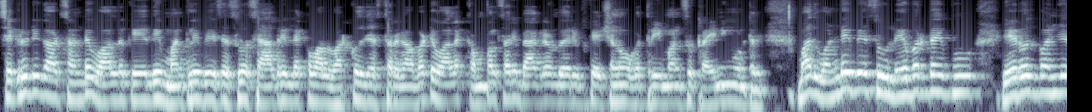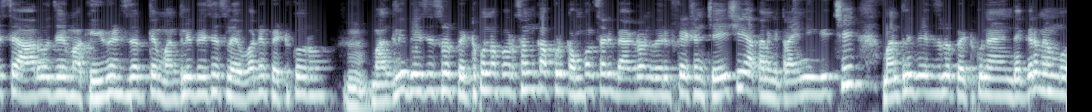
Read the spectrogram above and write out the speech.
సెక్యూరిటీ గార్డ్స్ అంటే వాళ్ళకి ఏది మంత్లీ బేసిస్లో శాలరీ లెక్క వాళ్ళు వర్కులు చేస్తారు కాబట్టి వాళ్ళకి కంపల్సరీ బ్యాక్గ్రౌండ్ వెరిఫికేషన్ ఒక త్రీ మంత్స్ ట్రైనింగ్ ఉంటుంది. మాది one day base labour type ఏ రోజు పని చేస్తే ఆ రోజే మాకు ఈవెంట్స్ తప్పితే మంత్లీ బేసిస్లో ఎవరిని పెట్టుకోరు? మంత్లీ బేసిస్లో పెట్టుకున్న పర్సన్కి అప్పుడు కంపల్సరీ బ్యాక్గ్రౌండ్ వెరిఫికేషన్ చేసి అతనికి ట్రైనింగ్ ఇచ్చి మంత్లీ బేసిస్లో పెట్టుకునే ఆయన దగ్గర మేము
